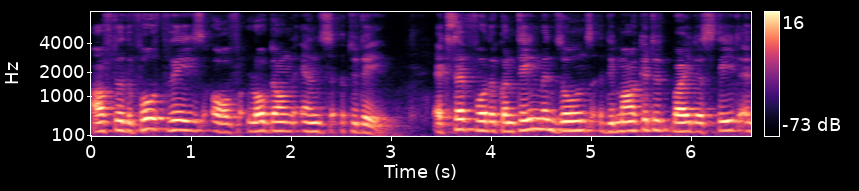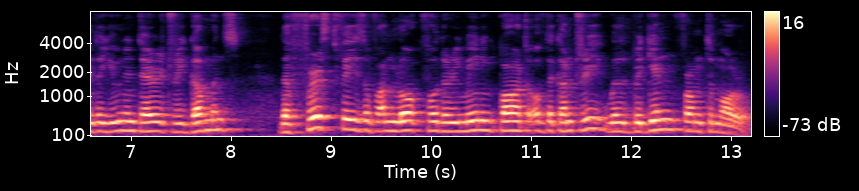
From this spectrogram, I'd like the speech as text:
after the fourth phase of lockdown ends today. Except for the containment zones demarcated by the state and the union territory governments, the first phase of unlock for the remaining part of the country will begin from tomorrow.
